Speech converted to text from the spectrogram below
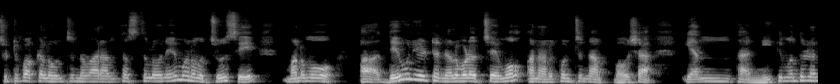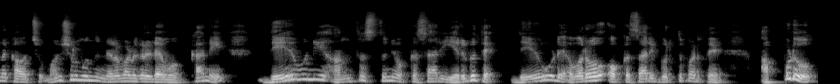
చుట్టుపక్కల ఉంటున్న వారి అంతస్తులోనే మనము చూసి మనము దేవుని యొక్క నిలబడొచ్చేమో అని అనుకుంటున్నాం. బహుశా ఎంత నీతిమంతుడైనా కావచ్చు మనుషుల ముందు నిలబడగలడేమో. కానీ దేవుని అంతస్తుని ఒక్కసారి ఎరుగుతే దేవుడు ఎవరో ఒక్కసారి గుర్తుపడితే అప్పుడు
